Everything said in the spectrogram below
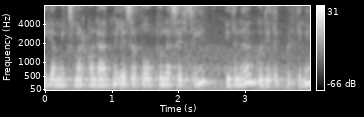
ಈಗ ಮಿಕ್ಸ್ ಮಾಡ್ಕೊಂಡಾದಮೇಲೆ ಸ್ವಲ್ಪ ಉಪ್ಪನ್ನ ಸೇರಿಸಿ ಇದನ್ನು ಕುದಿಯೋದಕ್ಕೆ ಬಿಡ್ತೀನಿ.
